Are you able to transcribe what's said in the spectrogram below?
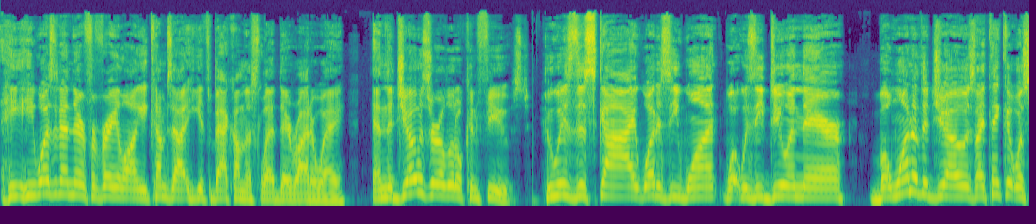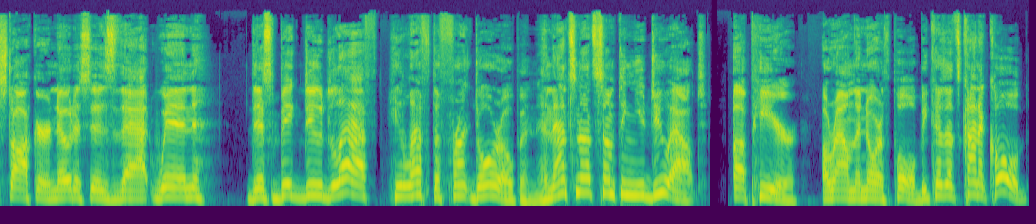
He, he wasn't in there for very long. He comes out. He gets back on the sled. They ride away. And the Joes are a little confused. Who is this guy? What does he want? What was he doing there? But one of the Joes, I think it was Stalker, notices that when this big dude left, he left the front door open. And that's not something you do out up here around the North Pole because it's kind of cold.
